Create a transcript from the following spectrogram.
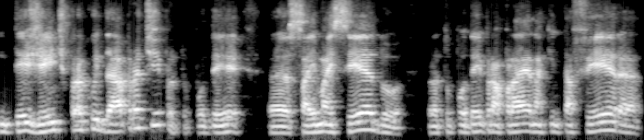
em ter gente para cuidar para ti, para tu poder uh, sair mais cedo, para tu poder ir para a praia na quinta-feira,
